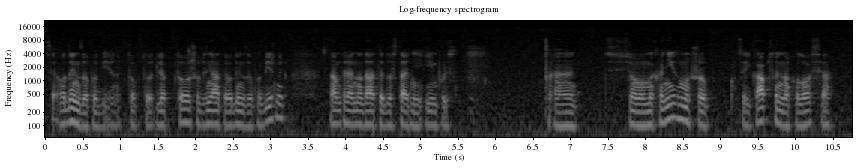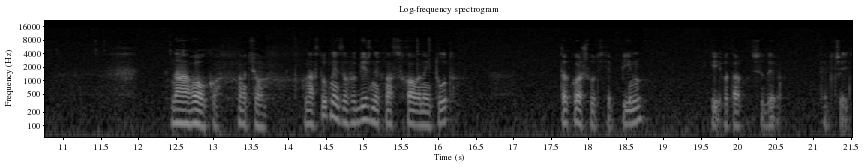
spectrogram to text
Це один запобіжник. Тобто для того, щоб зняти один запобіжник, нам треба надати достатній імпульс е, цьому механізму, щоб цей капсуль наколовся на голку. Оцю. Наступний запобіжник у нас схований тут. Також тут є пін, який отак от сюди терчить.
